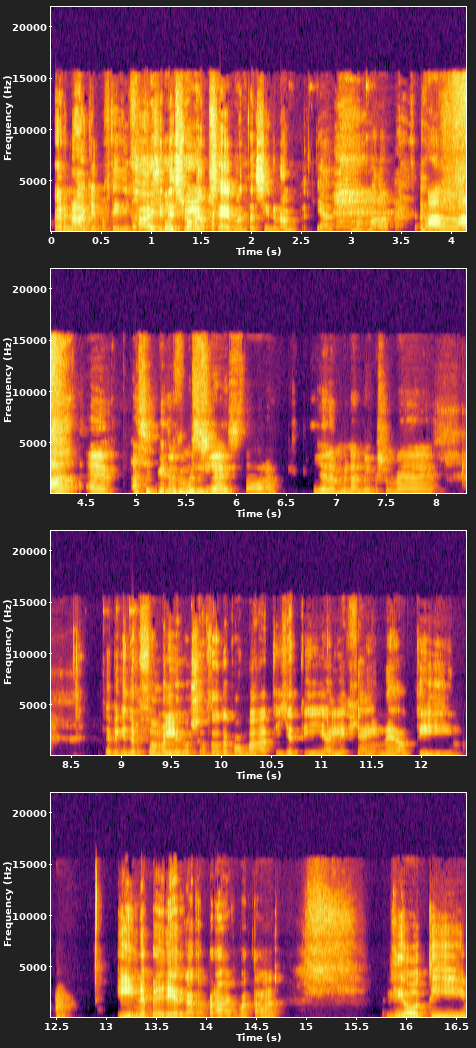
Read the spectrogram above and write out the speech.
Περνάω και από αυτή τη φάση, δεν σου λέω ψέματα, συγγνώμη παιδιά, μαμά. Αλλά ε, ας επικεντρωθούμε στις σχέσεις τώρα. Για να μην ανοίξουμε θα επικεντρωθούμε λίγο σε αυτό το κομμάτι, γιατί η αλήθεια είναι ότι είναι περίεργα τα πράγματα, διότι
